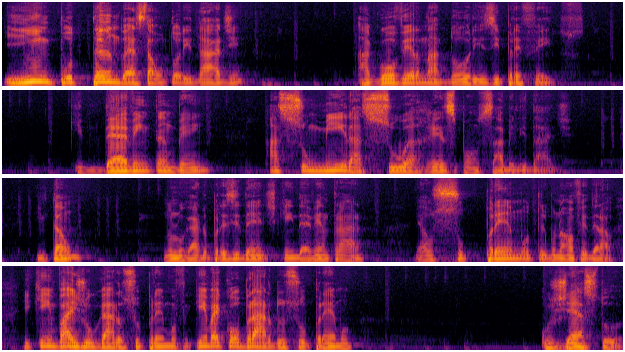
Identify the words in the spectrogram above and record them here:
e imputando essa autoridade a governadores e prefeitos que devem também assumir a sua responsabilidade. Então, no lugar do presidente, quem deve entrar é o Supremo Tribunal Federal. E quem vai julgar o Supremo? Quem vai cobrar do Supremo o gesto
